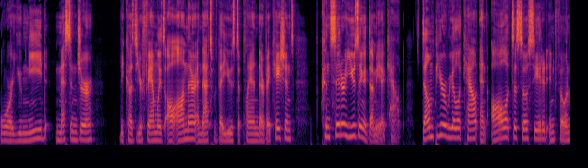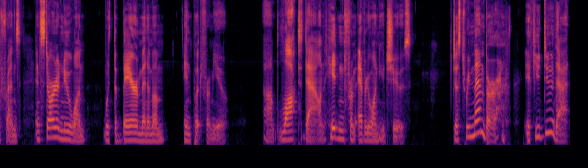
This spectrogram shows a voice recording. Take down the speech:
or you need Messenger because your family's all on there and that's what they use to plan their vacations, consider using a dummy account. Dump your real account and all its associated info and friends and start a new one with the bare minimum input from you. Um, locked down, hidden from everyone you choose. Just remember, if you do that,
